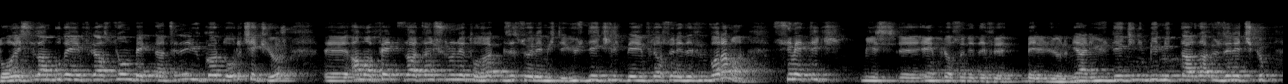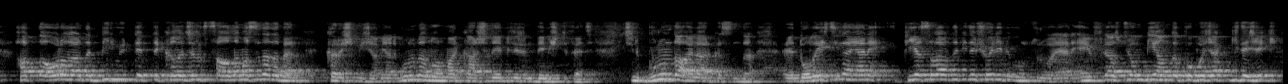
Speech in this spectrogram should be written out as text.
Dolayısıyla bu da enflasyon beklentilerini yukarı doğru çekiyor. E, ama FED zaten şunu net olarak bize söylemişti. %2'lik bir enflasyon hedefim var ama simetrik bir e, enflasyon hedefi belirliyorum. Yani %2'nin bir miktar daha üzerine çıkıp hatta oralarda bir müddette kalıcılık sağlamasına da ben karışmayacağım. Yani bunu da normal karşılayabilirim demişti FED. Şimdi bunun da hala arkasında. E, dolayısıyla yani piyasalarda bir de şöyle bir unsur var. Yani enflasyon bir anda kopacak gidecek.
